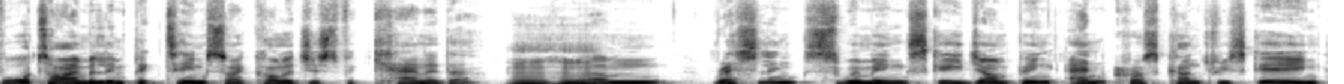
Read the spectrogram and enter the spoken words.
four-time Olympic team psychologist for Canada, um, wrestling, swimming, ski jumping, and cross-country skiing.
